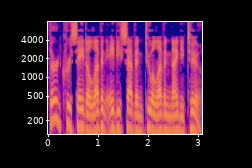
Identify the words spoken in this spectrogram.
Third Crusade 1187–1192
